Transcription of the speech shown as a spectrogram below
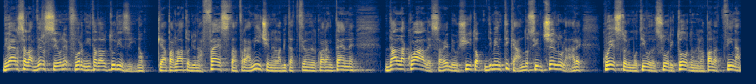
Diversa la versione fornita dal tunisino, che ha parlato di una festa tra amici nell'abitazione del quarantenne, dalla quale sarebbe uscito dimenticandosi il cellulare questo è il motivo del suo ritorno nella palazzina,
